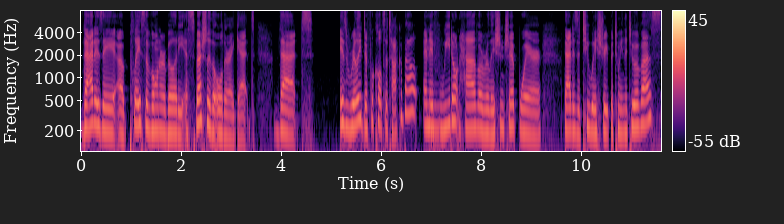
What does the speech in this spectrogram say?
That is a, a place of vulnerability, especially the older I get, that is really difficult to talk about. And if Mhm. we don't have a relationship where that is a two way street between the two of us,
